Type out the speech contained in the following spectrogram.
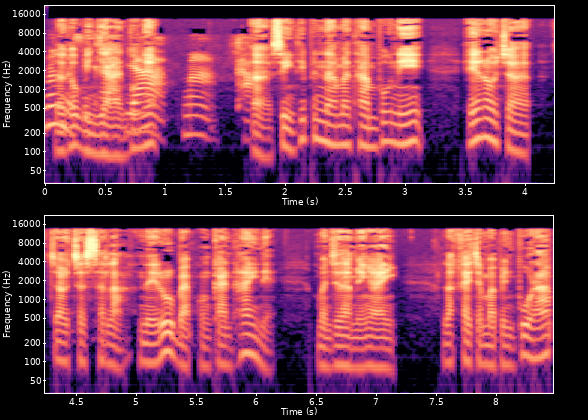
นั่นแล้วก็น่ะสิวิญญาณพวกเนี้ยยากมากค่ะอ่าสิ่งที่เป็นนามธรรมพวกนี้ เอ๊ะเราจะเราจะสละในรูปแบบของการให้เนี่ย มันจะทำยังไง แล้วใครจะมาเป็นผู้รับ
